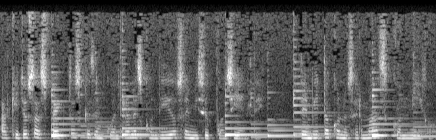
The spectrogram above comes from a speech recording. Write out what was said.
a aquellos aspectos que se encuentran escondidos en mi subconsciente. Te invito a conocer más conmigo.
